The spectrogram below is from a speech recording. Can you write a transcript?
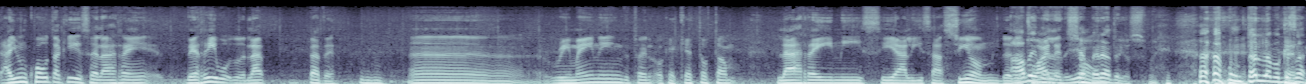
hay un quote aquí, dice la re- de reboot, la, espérate. Eh, remaining, ok, es que esto está la reinicialización de The Ave Twilight María, Zone. espérate. Dios mío. apuntarla porque esa-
